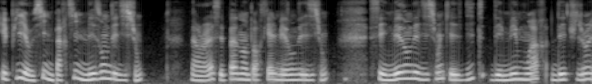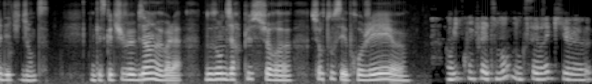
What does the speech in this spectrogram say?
Et puis, il y a aussi une partie maison d'édition. Mais alors là, c'est pas n'importe quelle maison d'édition. C'est une maison d'édition qui édite des mémoires d'étudiants et d'étudiantes. Donc, est-ce que tu veux bien euh, voilà, nous en dire plus sur, euh, sur tous ces projets oui, complètement. Donc c'est vrai que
